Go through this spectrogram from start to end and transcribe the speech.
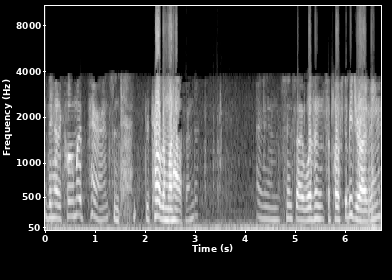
they had to call my parents and to tell them what happened. And since I wasn't supposed to be driving,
